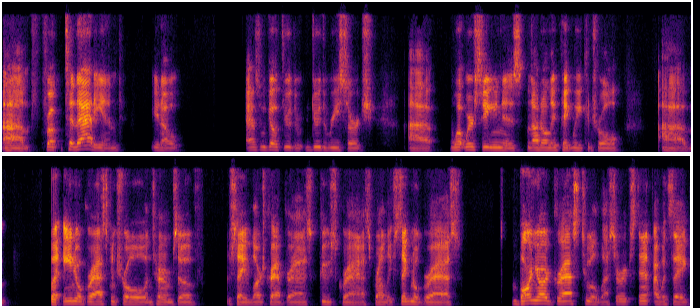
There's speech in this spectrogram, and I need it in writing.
Um, from to that end, you know, as we go through the do the research, uh, what we're seeing is not only pigweed control, um, but annual grass control in terms of say large crabgrass, goosegrass, probably signal grass, barnyard grass to a lesser extent. I would say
